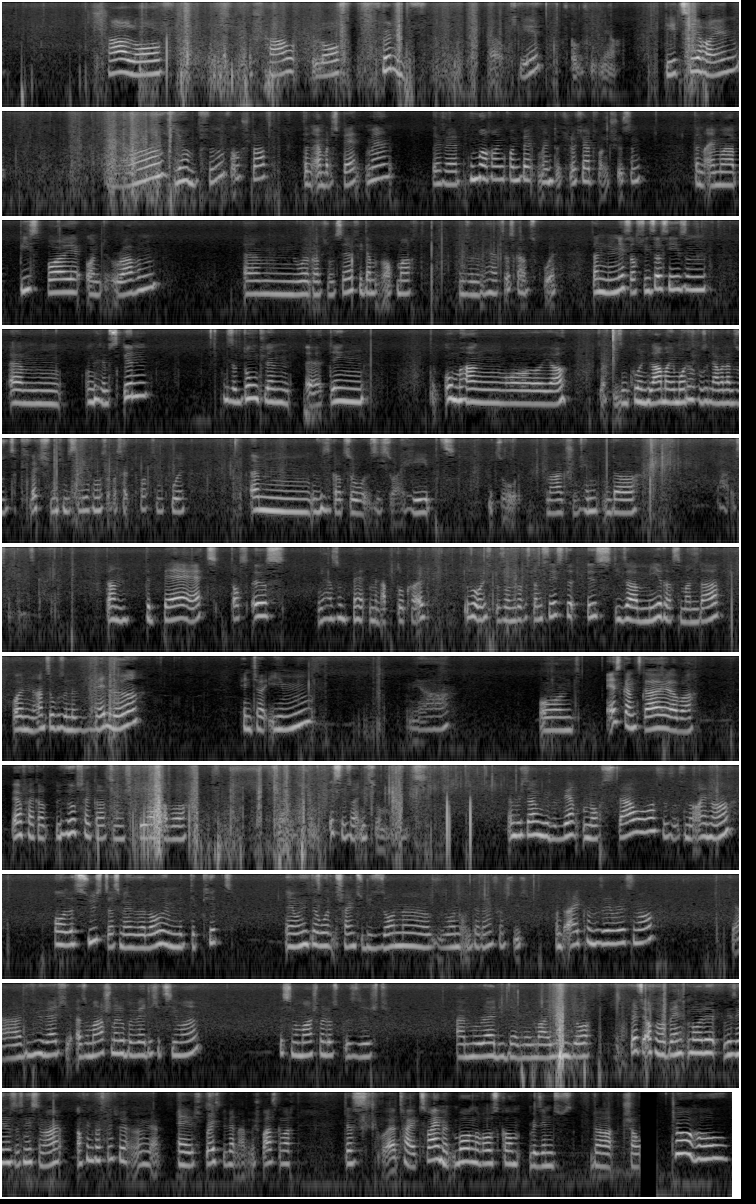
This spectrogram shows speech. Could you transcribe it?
Charlotte. Charlotte 5. Okay. Ich glaube, es gibt mehr. DC rein. Ja, hier haben wir 5 am Start. Dann einmal das Batman. Der wäre Boomerang von Batman, durchlöchert von Schüssen. Dann einmal Beast Boy und Raven. Ähm, wo er ganz so ein Selfie damit auch macht. Und so ein Herz ist ganz cool. Dann demnächst aus dieser Season. Ähm, mit dem Skin. Dieser dunklen äh, Ding. Dem Umhang. Oh, ja. Die auch diesen coolen Lama-Emote, wo sie Lama dann so zerquetscht und nicht ein bisschen leeren muss, aber ist halt trotzdem cool. Ähm, wie sie gerade so sich so erhebt. Mit so magischen Händen da. Ja, ist halt ganz geil. Dann The Bat. Das ist ja so ein Batman-Abdruck halt. So nichts Besonderes. Dann das nächste ist dieser Meeresmann da. Goldenen Anzug, so eine Welle hinter ihm. Ja. Und er ist ganz geil, aber wirft halt gerade wirft halt gerade so einen Speer, aber ist es halt nicht so meins. Dann würde ich sagen, wir bewerten noch Star Wars. Das ist nur einer. Und es ist süß, dass Mandalorian mit The Kid. Ja, Im Hintergrund scheint so die Sonne, Sonnenuntergang ganz süß. Und Icon Series noch. Ja, die bewerte ich. Also Marshmallow bewerte ich jetzt hier mal. Ist nur Marshmallows Gesicht. I'm ready, in my Junior. Ich werde jetzt auch mal beenden, Leute. Wir sehen uns das nächste Mal. Auf jeden Fall Sprays äh, Sprays bewerten hat mir Spaß gemacht. Das äh, Teil 2 mit morgen rauskommen. Wir sehen uns da. Ciao. Ciao.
